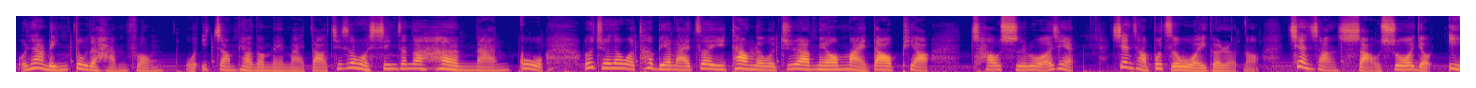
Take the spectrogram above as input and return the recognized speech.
我像零度的寒风，我一张票都没买到。其实我心真的很难过，我就觉得我特别来这一趟了，我居然没有买到票，超失落，而且。现场不止我一个人哦，现场少说有一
